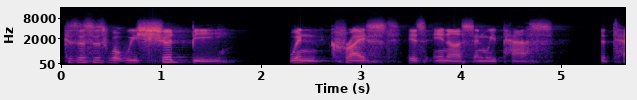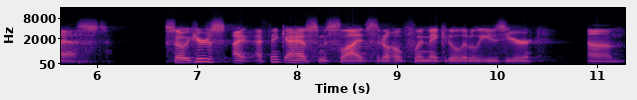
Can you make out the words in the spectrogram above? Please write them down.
because this is what we should be when Christ is in us and we pass the test. So here's, I, I think I have some slides that'll hopefully make it a little easier. Um,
